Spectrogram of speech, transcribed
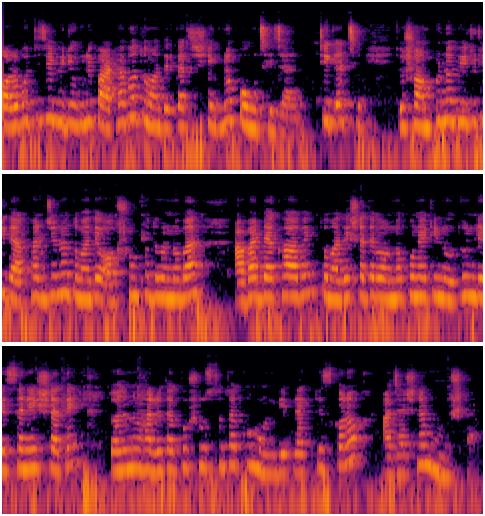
পরবর্তী যে ভিডিওগুলি পাঠাবো তোমাদের কাছে সেগুলো পৌঁছে যায়, ঠিক আছে? তো সম্পূর্ণ ভিডিওটি দেখার জন্য তোমাদের অসংখ্য ধন্যবাদ। আবার দেখা হবে তোমাদের সাথে বা অন্য কোনো একটি নতুন লেসনের সাথে। ততদিন ভালো থাকো, সুস্থ থাকো, মন দিয়ে প্র্যাকটিস করো। আজ আসলাম, নমস্কার।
